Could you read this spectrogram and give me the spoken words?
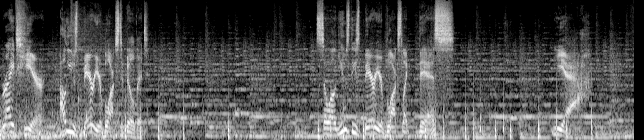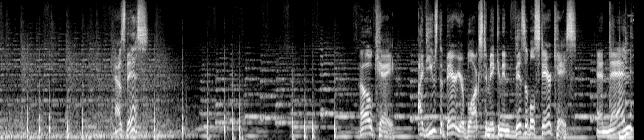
Right here. I'll use barrier blocks to build it. So I'll use these barrier blocks like this. Yeah. How's this? Okay, I've used the barrier blocks to make an invisible staircase. And then...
